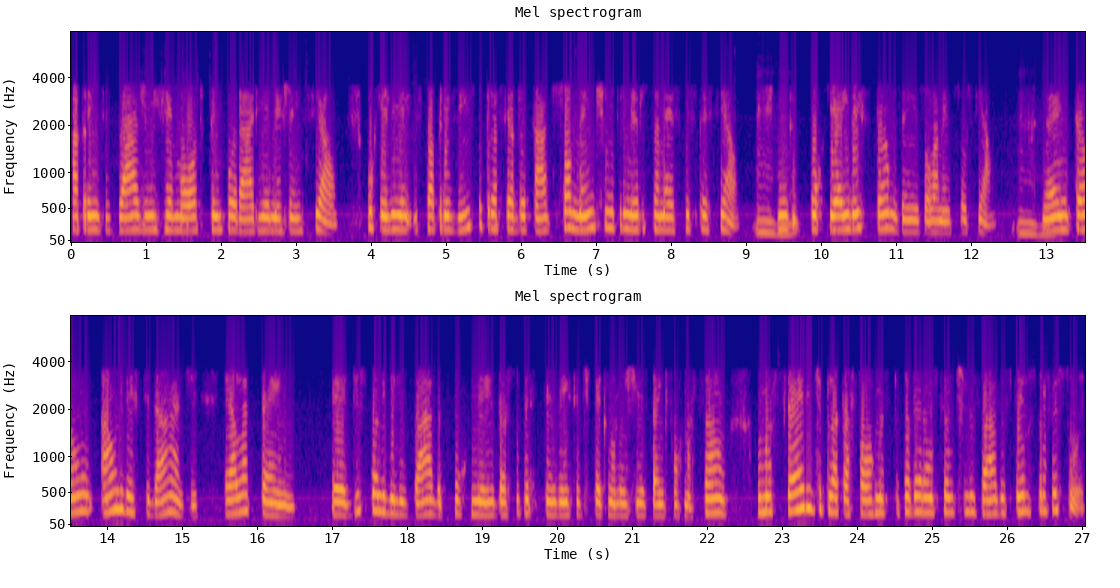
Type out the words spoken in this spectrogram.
aprendizagem remoto, temporário e emergencial, porque ele está previsto para ser adotado somente no primeiro semestre especial, uhum. porque ainda estamos em isolamento social. Uhum. Né? Então, a universidade, ela tem é, disponibilizada por meio da Superintendência de Tecnologias da Informação uma série de plataformas que poderão ser utilizadas pelos professores.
